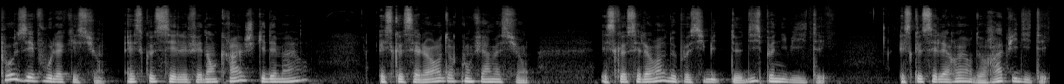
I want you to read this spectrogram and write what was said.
posez-vous la question. Est-ce que c'est l'effet d'ancrage qui démarre? Est-ce que c'est l'erreur de confirmation Est-ce que c'est l'erreur de, de disponibilité? Est-ce que c'est l'erreur de rapidité?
